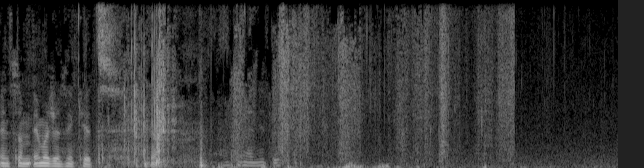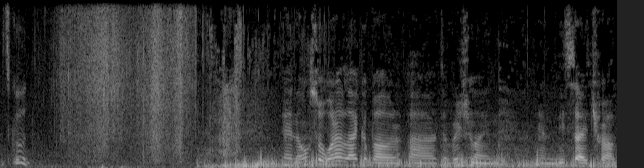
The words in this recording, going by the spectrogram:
and some emergency kits. Yeah. I think I need this. It's good. And also what I like about uh, the Ridgeline and Nissan truck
